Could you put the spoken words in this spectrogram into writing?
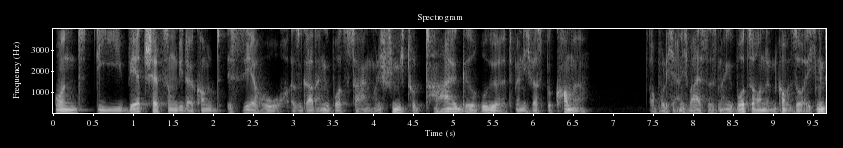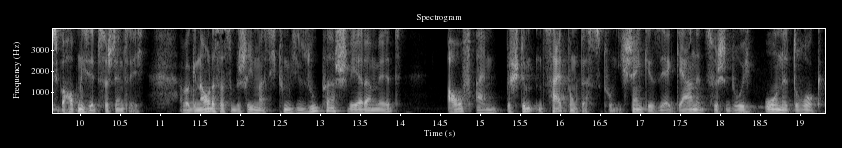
Und die Wertschätzung, die da kommt, ist sehr hoch, also gerade an Geburtstagen. Und ich fühle mich total gerührt, wenn ich was bekomme. Obwohl ich eigentlich weiß, das ist mein Geburtstag und dann kommt so, ich nehme es überhaupt nicht selbstverständlich. Aber genau das, was du beschrieben hast, ich tue mich super schwer damit, auf einem bestimmten Zeitpunkt das zu tun. Ich schenke sehr gerne zwischendurch ohne Druck.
